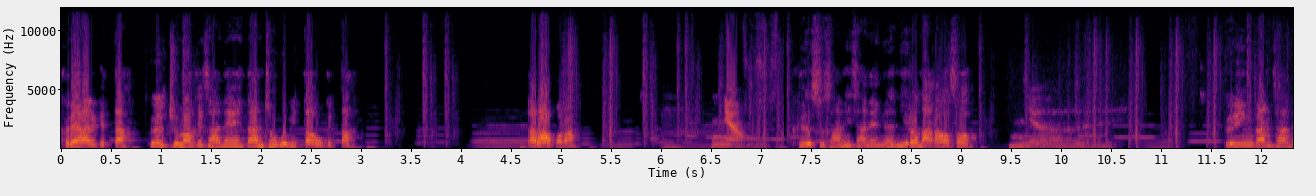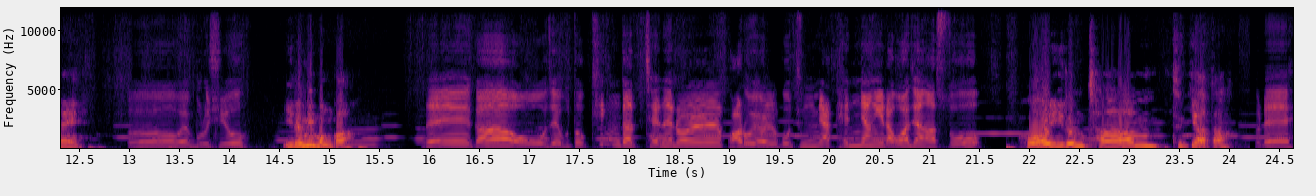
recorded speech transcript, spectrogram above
그래 알겠다 그 주막이 자네 난 조금 있다 오겠다 따라오거라 음. 안녕. 그 수산이 자네는 일어나라 어서 안녕. 그 인간 자네 어, 왜 부르시오? 이름이 뭔가? 내가 어제부터 킹갓 제네럴 괄호 열고 중략 햇냥이라고 하지 않았소? 그 이름 참 특이하다 그래,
